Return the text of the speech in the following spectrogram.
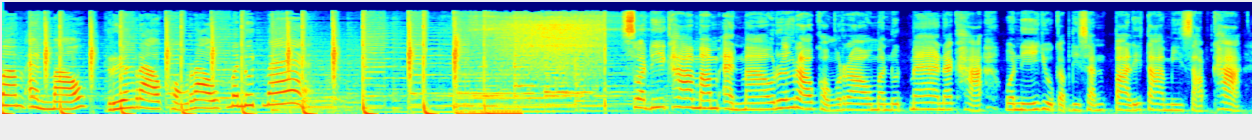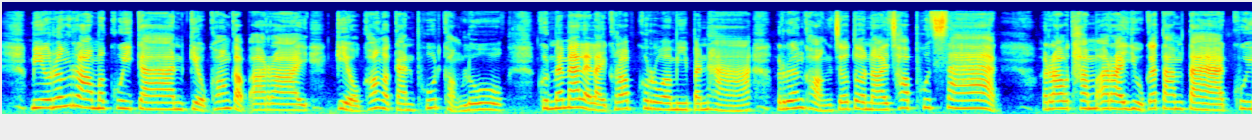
Mom and Mouth เรื่องราวของเรามนุษย์แม่ สวัสดีค่ะ Mom and Mouth เรื่องราวของเรามนุษย์แม่นะคะ วันนี้อยู่กับดิฉันปาริตามีซัพ์ค่ะ มีเรื่องราวมาคุยกันเกี่ยวข้องกับอะไร เกี่ยวข้องกับการพูดของลูก คุณแม่ๆหลาย ๆ ครอบครัวมีปัญหา เรื่องของเจ้าตัวน้อยชอบพูดแทรก เราทำอะไรอยู่ก็ตามแต่คุย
